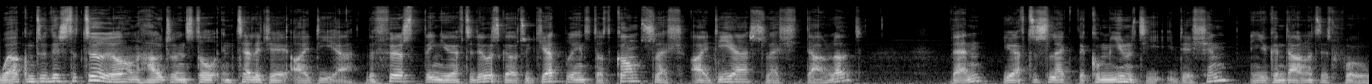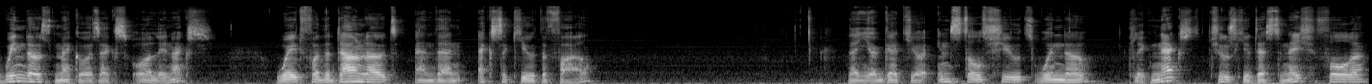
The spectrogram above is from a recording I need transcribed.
Welcome to this tutorial on how to install IntelliJ IDEA. The first thing you have to do is go to jetbrains.com slash IDEA slash download. Then you have to select the community edition and you can download it for Windows, Mac OS X or Linux. Wait for the download and then execute the file. Then you get your install shoots window. Click next, choose your destination folder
